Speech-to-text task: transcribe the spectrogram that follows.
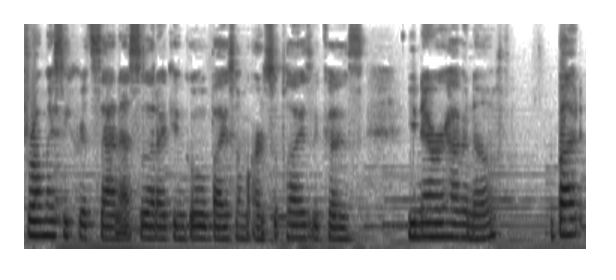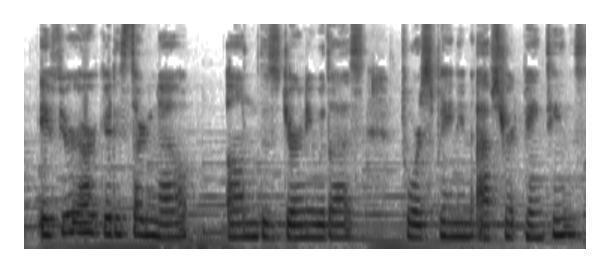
from my Secret Santa so that I can go buy some art supplies because you never have enough. But if you're getting starting out on this journey with us towards painting abstract paintings,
